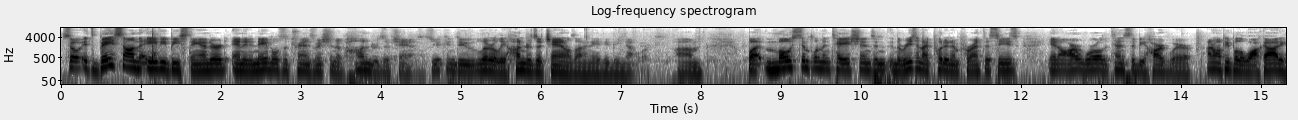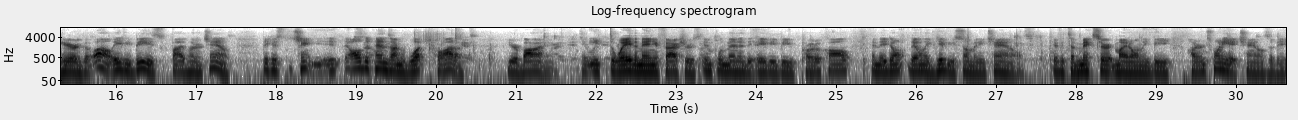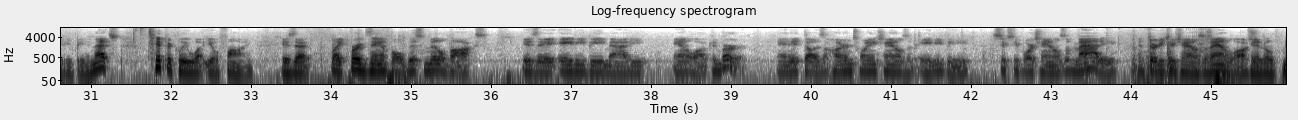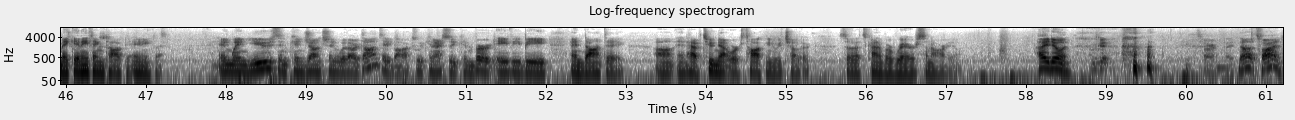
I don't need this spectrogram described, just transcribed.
so it's based on the AVB standard, and it enables the transmission of hundreds of channels. You can do literally hundreds of channels on an AVB network. Um, but most implementations, and and the reason I put it in parentheses, in our world, it tends to be hardware. I don't want people to walk out of here and go, "Oh, AVB is 500 channels," because it all depends on what product you're buying and the way the manufacturers implemented the AVB protocol, and they don't they only give you so many channels. If it's a mixer, it might only be 128 channels of AVB, and that's typically what you'll find. Is that like for example, this middle box is a AVB MADI analog converter, and it does 120 channels of AVB, 64 channels of MADI, and 32 channels of analog, and it'll make anything talk to anything. And when used in conjunction with our Dante box, we can actually convert AVB and Dante um, and have two networks talking to each other. So that's kind of a rare scenario. How you doing? I'm good. Sorry. No, it's fine.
